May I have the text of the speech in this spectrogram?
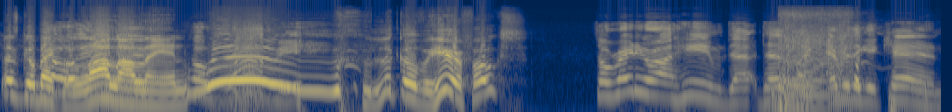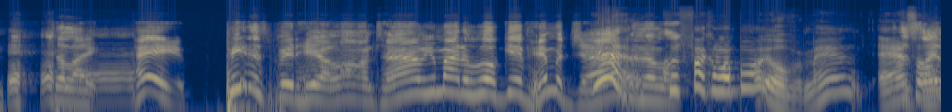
let's go back So to La La Land. Look over here, folks. So Radio Raheem does like everything he can to like, hey, Peter's been here a long time. You might as well give him a job. Yeah, and then like, fucking my boy over, man. Asshole. like,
